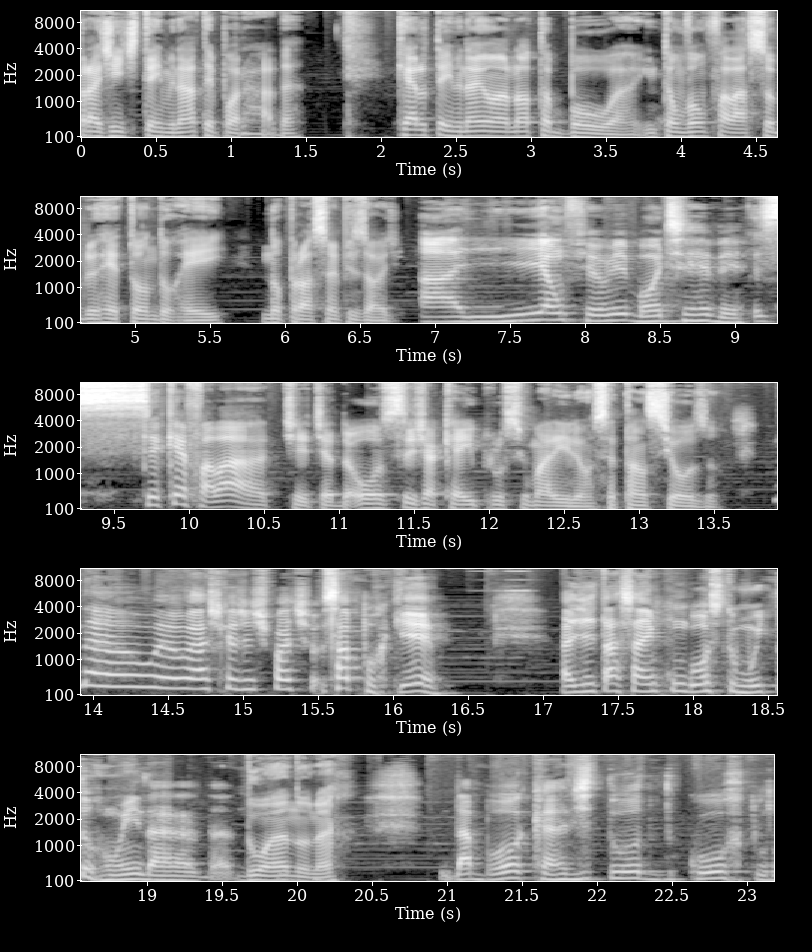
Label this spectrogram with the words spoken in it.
pra gente terminar a temporada. Quero terminar em uma nota boa, então vamos falar sobre o Retorno do Rei no próximo episódio. Aí é um filme bom de se rever. Você quer falar, Tietchan, ou você já quer ir pro Silmarillion? Você tá ansioso? Não, eu acho que a gente pode. Sabe por quê? A gente tá saindo com um gosto muito ruim da, da, Do ano, né? da boca, de tudo, do corpo.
